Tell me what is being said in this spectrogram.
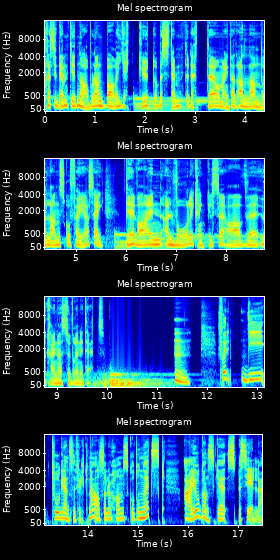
president i et naboland bare gikk ut og bestemte dette og mente at alle andre land skulle føye seg, det var en alvorlig krenkelse av Ukrainas suverenitet. Mm. De to grensefylkene, altså Luhansk og Donetsk, er jo ganske spesielle.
